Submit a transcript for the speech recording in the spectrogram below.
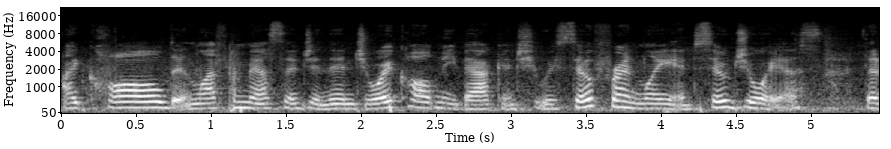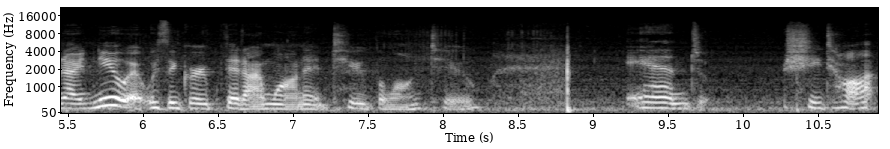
I called and left a message and then Joy called me back and she was so friendly and so joyous that I knew it was a group that I wanted to belong to. And she taught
